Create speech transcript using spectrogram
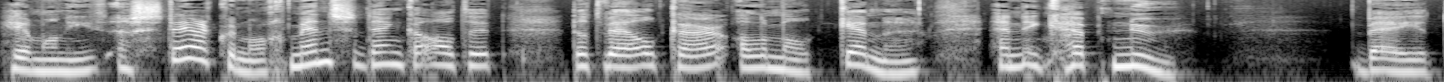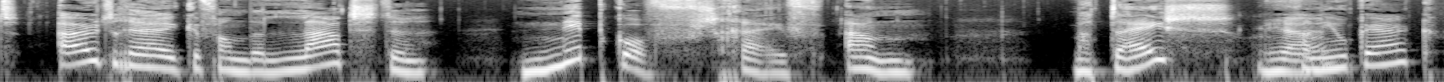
helemaal niet. En sterker nog, mensen denken altijd dat wij elkaar allemaal kennen. En ik heb nu bij het uitreiken van de laatste Nipkoff-schijf aan Matthijs Ja. van Nieuwkerk.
